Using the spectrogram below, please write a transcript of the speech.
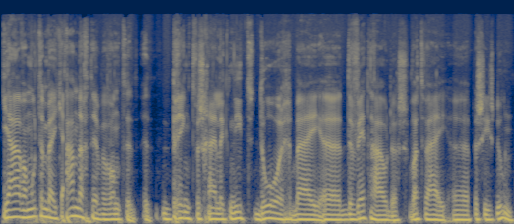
Ja, we moeten een beetje aandacht hebben, want het, het dringt waarschijnlijk niet door bij eh, de wethouders wat wij eh, precies doen.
